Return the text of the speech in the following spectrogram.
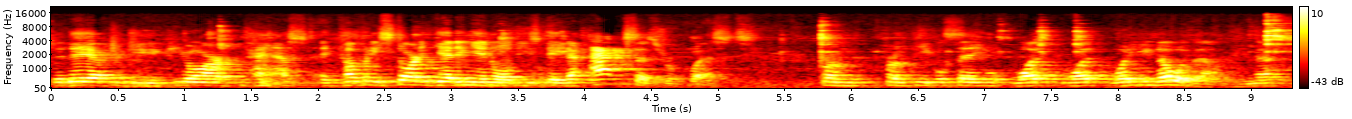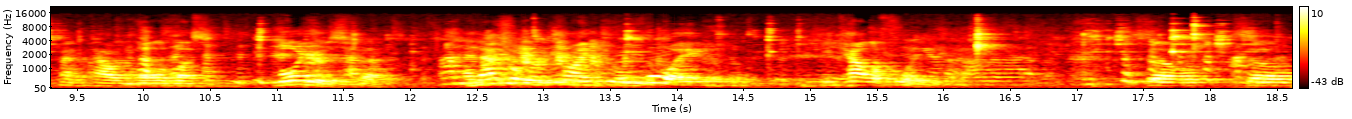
the day after GDPR passed, and companies started getting in all these data access requests from, from people saying, what, what, what do you know about? And that's kind of how all of us lawyers felt. And that's what we're trying to avoid in California. So, so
